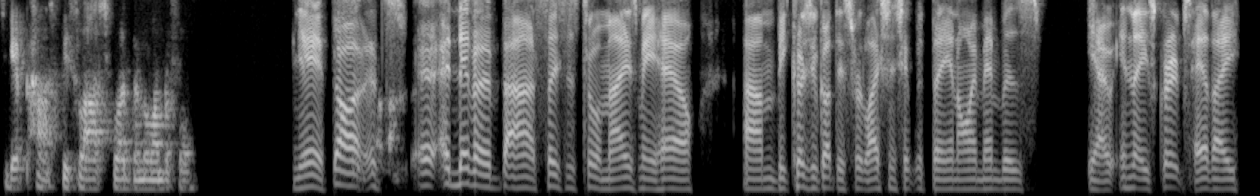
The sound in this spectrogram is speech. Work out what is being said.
to get past this last flood than the one before. Yeah, oh, it's it never uh, ceases to amaze me how, um, because you've got this relationship with BNI members, you know, in these groups, how they,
